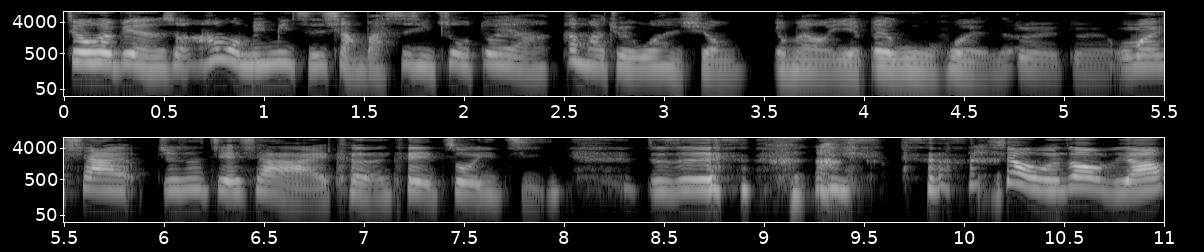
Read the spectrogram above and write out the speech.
就会变成说啊，我明明只是想把事情做对啊，干嘛觉得我很凶？有没有也被误会了？对对，我们下就是接下来可能可以做一集，就是 像我们这种比较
